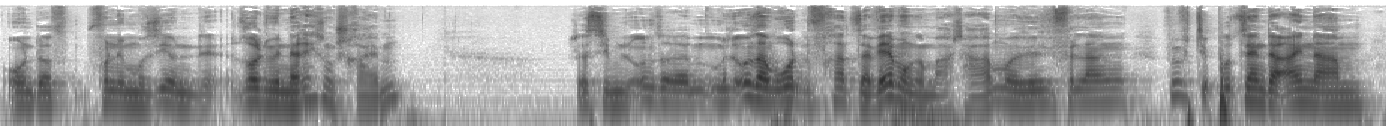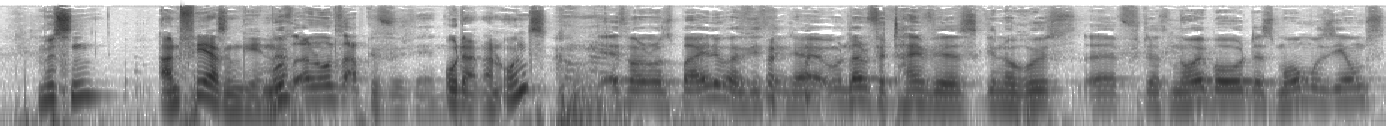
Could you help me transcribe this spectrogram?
Und das von dem Museum sollten wir in der Rechnung schreiben, dass sie mit, unserem mit unserem roten Franz da Werbung gemacht haben. Und wir verlangen 50% der Einnahmen Müssen an Fersen gehen, muss ne? an uns abgeführt werden. Oder an uns? Erstmal an uns beide, weil wir sind ja, und dann verteilen wir es generös äh, für das Neubau des Moormuseums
